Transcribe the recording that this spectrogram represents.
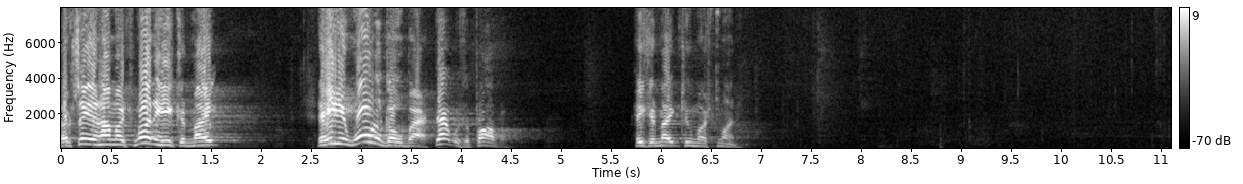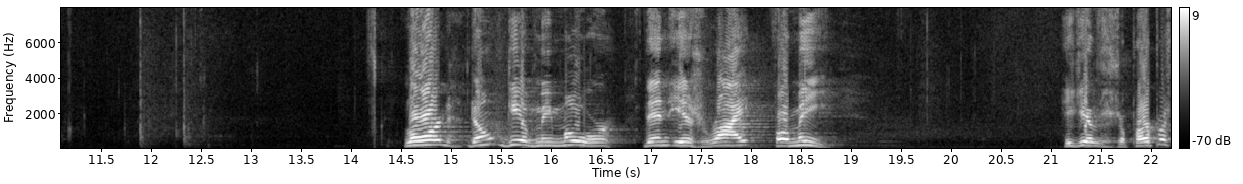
of seeing how much money he could make. He didn't want to go back. That was the problem. He could make too much money. Lord, don't give me more than is right for me. He gives us a purpose.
